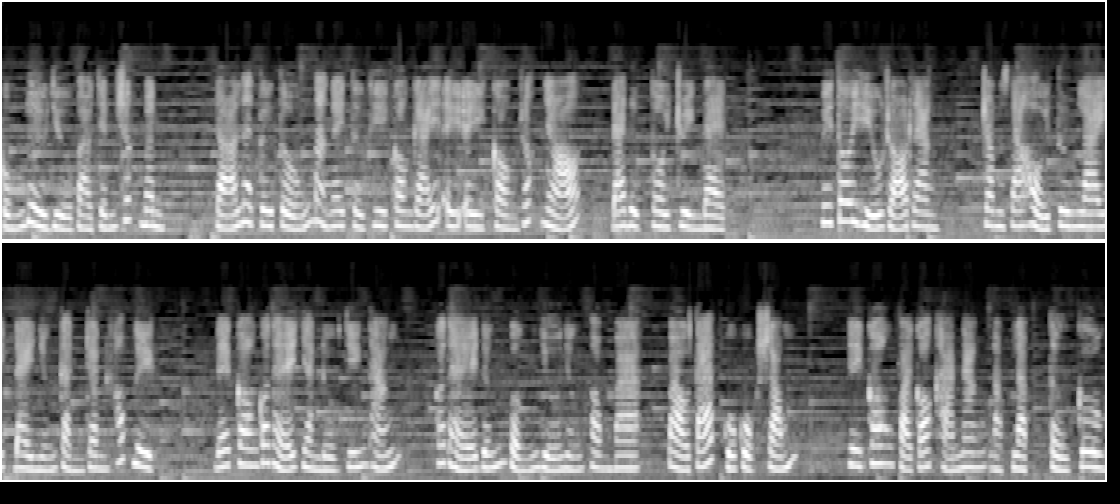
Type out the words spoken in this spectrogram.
cũng đều dựa vào chính sức mình đó là tư tưởng mà ngay từ khi con gái Y Y còn rất nhỏ đã được tôi truyền đạt. Vì tôi hiểu rõ rằng trong xã hội tương lai đầy những cạnh tranh khốc liệt, để con có thể giành được chiến thắng, có thể đứng vững giữa những phong ba, bào táp của cuộc sống, thì con phải có khả năng độc lập tự cương.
